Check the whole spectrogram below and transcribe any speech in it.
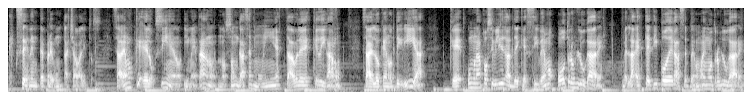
Excelente pregunta, chavalitos. Sabemos que el oxígeno y metano no son gases muy estables que digamos. ¿Sabes? Lo que nos diría que una posibilidad de que si vemos otros lugares, ¿verdad? Este tipo de gases vemos en otros lugares,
